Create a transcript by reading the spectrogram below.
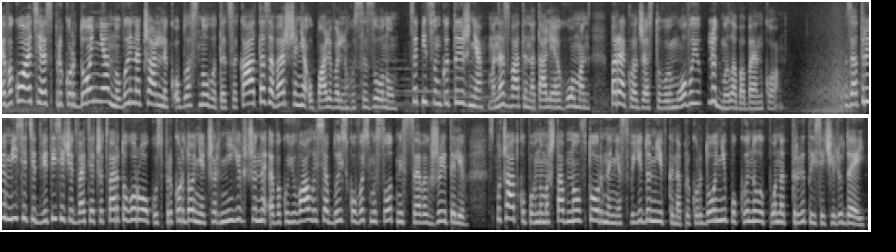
Евакуація з прикордоння, новий начальник обласного ТЦК та завершення опалювального сезону. Це підсумки тижня. Мене звати Наталія Гоман. Переклад жестовою мовою Людмила Бабенко. За три місяці 2024 року з прикордоння Чернігівщини евакуювалися близько 800 місцевих жителів. З початку повномасштабного вторгнення свої домівки на прикордонні покинули понад три тисячі людей.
